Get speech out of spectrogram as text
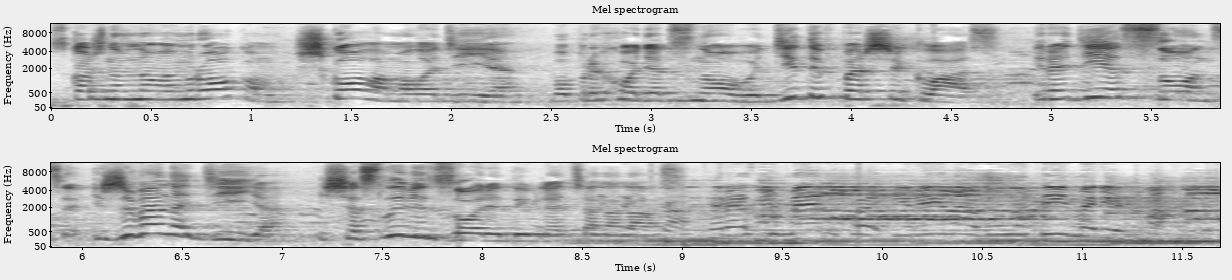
З кожним новим роком школа молодіє, бо приходять знову діти в перший клас, і радіє сонце, і живе надія, і щасливі зорі дивляться на нас. Герасименко Ірина Володимирівна.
